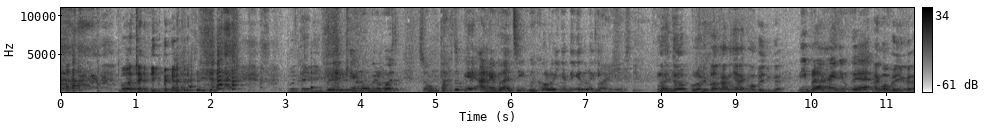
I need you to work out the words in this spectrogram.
Buat teddy bear. Buat teddy bear. kayak mobil mos sumpah tuh kayak aneh banget sih gue kalau inget-inget lagi Wah iya sih. Enggak itu lu di belakangnya naik mobil juga. di belakangnya juga Naik mobil juga.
